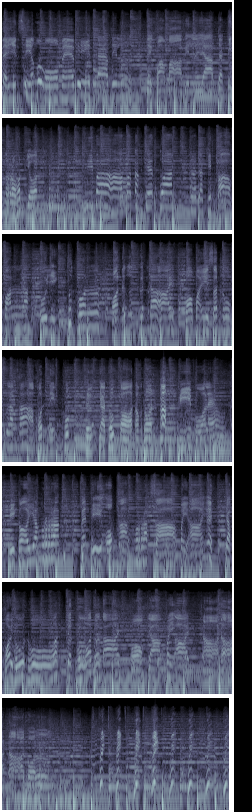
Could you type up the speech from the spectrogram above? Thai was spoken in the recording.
ได้ยินเสียงโห่แม่พี่แทบดินด้วยความบ้าบินอยากจะกินรถยนต์ พี่บ้ามาตั้งเจ็ดวันจะคิดค่าฟันละผู้หญิงทุกคนพอนึกขึ้นได้พอไม่สนุกละค่าคนติดคุก ถึงจะทุกข์ก็ต้องทนอะมีผัวแล้ว พี่ก็ยังรักเป็นพี่อกหักรักษาไม่หาย เอ๊ะจะคอยทูลหัว จนหัวเธอตายบอกอย่างไม่อาย หน้าด้านหน้าทน วิวิวิวิวิวิวิวิ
